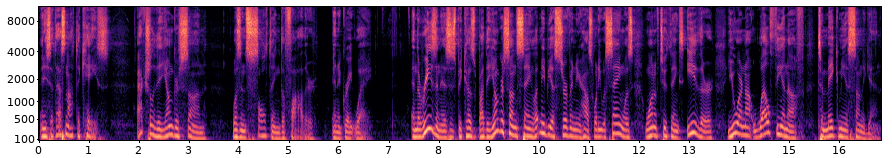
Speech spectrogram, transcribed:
And he said, that's not the case. Actually, the younger son was insulting the father in a great way. And the reason is, is because by the younger son saying, Let me be a servant in your house, what he was saying was one of two things. Either you are not wealthy enough to make me a son again.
